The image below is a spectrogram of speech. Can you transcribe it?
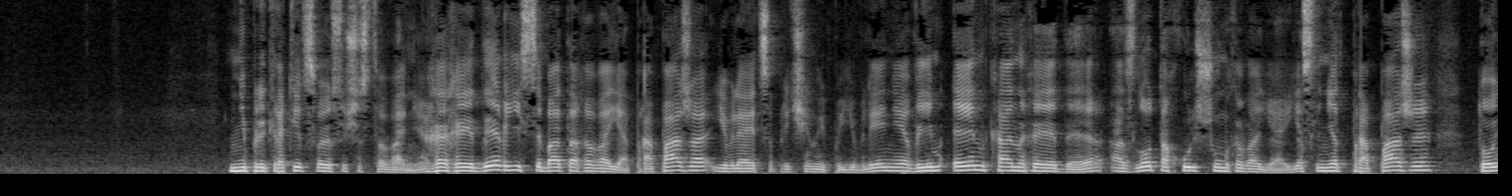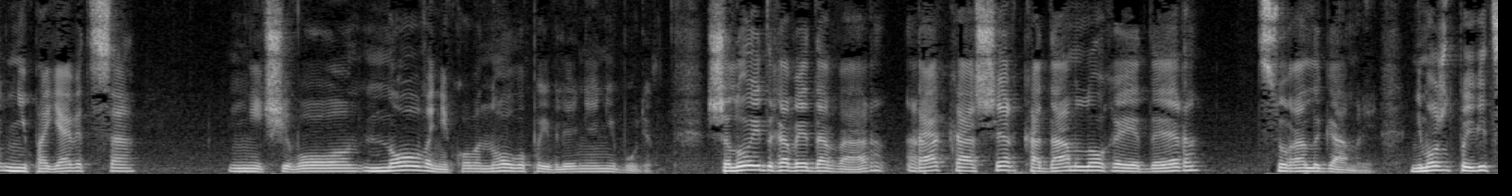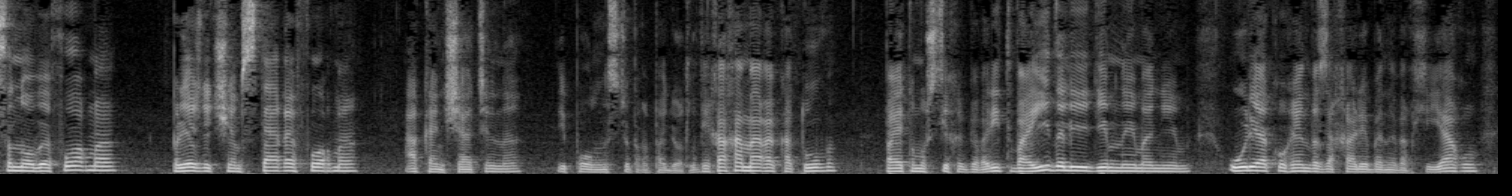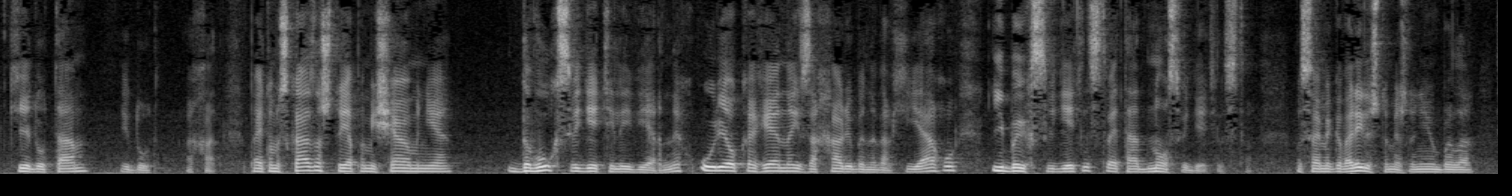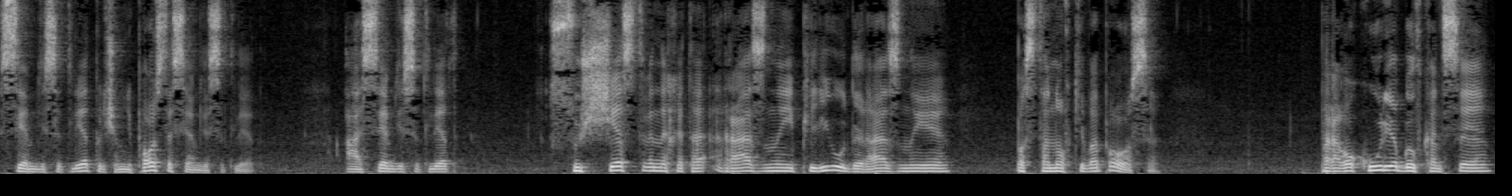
не прекратит свое существование. Гагейдер есебата гавая. Пропажа является причиной появления. Вим эн кан гейдер, а зло тахуль шум гавая. Если нет пропажи, то не появится ничего нового, никакого нового появления не будет. Шелоид гаве давар, ракашер кадам ло гейдер, цура легамри. Не может появиться новая форма, прежде чем старая форма окончательно и полностью пропадет. Лавихахамара Катув, поэтому стих и говорит, «Ваида ли едим наиманим, Урия Курен Вазахари бен Эвархияру, ки идут там, идут Ахат». Поэтому сказано, что я помещаю мне двух свидетелей верных, Урио Карена и Захарию бен Эвархияру, ибо их свидетельство – это одно свидетельство. Мы с вами говорили, что между ними было 70 лет, причем не просто 70 лет – а 70 лет существенных – это разные периоды, разные постановки вопроса. Пророк Урия был в конце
